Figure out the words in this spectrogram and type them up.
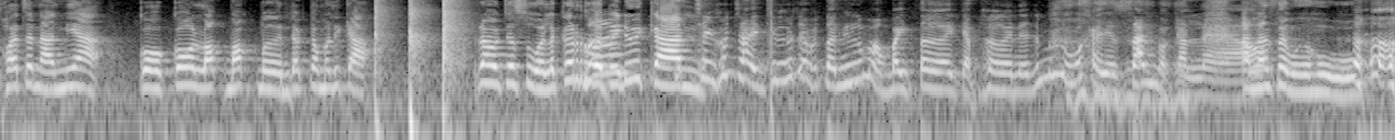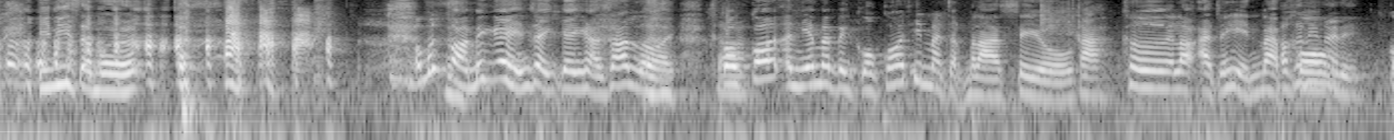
เพราะฉะนั้นเนี่ยโกโก้ล็อกบ็อกเบิร์นดรมาริกาเราจะสวยแล้วก็รวยไปด้วยกันฉันเข้าใจฉันเข้าใจว่าตอนนี้ระหว่างใบเตยกับเธอเนี่ยฉันไม่รู้ว่าใครจะสั้นกว่ากันแล้ว อันนั้นเสมอหู อีนี่เสมอ เอาเมื่อก่อนไม่เคยเห็นใส่กางเกงขาสั้นเลยค่ะโกโก้อันเนี้ยมันเป็นโกโก้ที่มาจากบราซิลค่ะคือเราอาจจะเห็นแบบเอาขึ้นนิดหน่อยดิโก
